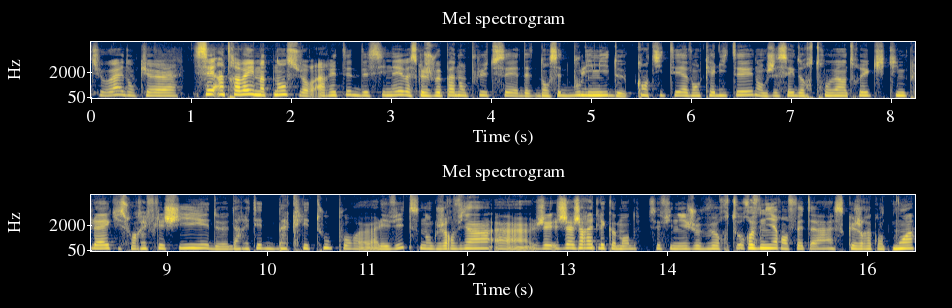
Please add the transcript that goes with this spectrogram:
tu vois. Donc, euh, c'est un travail maintenant sur arrêter de dessiner parce que je veux pas non plus, tu sais, d'être dans cette boulimie de quantité avant qualité. Donc, j'essaye de retrouver un truc qui me plaît, qui soit réfléchi et d'arrêter de bâcler tout pour euh, aller vite. Donc, je reviens à. J'arrête les commandes. C'est fini. Je veux revenir, en fait, à ce que je raconte moi.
